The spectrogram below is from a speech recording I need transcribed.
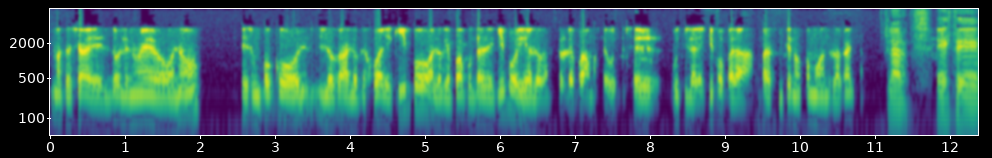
más allá del doble nueve o no, es un poco lo, a lo que juega el equipo, a lo que puede apuntar el equipo y a lo que nosotros le podamos ser, útil al equipo para, para sentirnos cómodos dentro de la cancha. Claro, este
